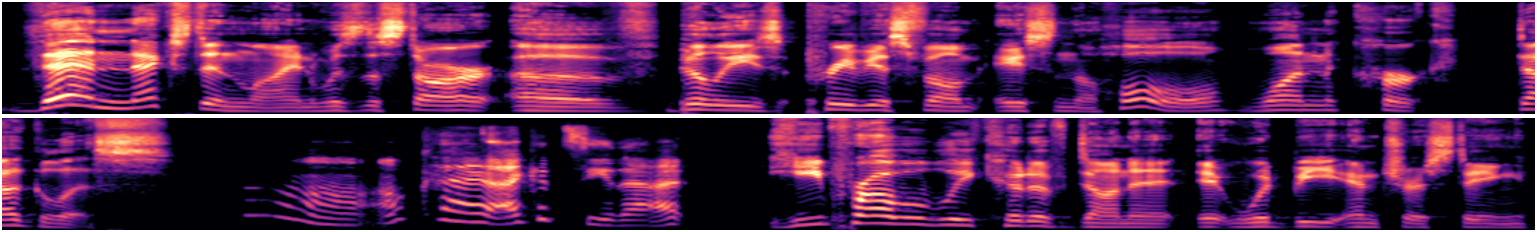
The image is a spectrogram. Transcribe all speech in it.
Then next in line was the star of Billy's previous film Ace in the Hole, one Kirk Douglas. Oh, okay. I could see that. He probably could have done it. It would be interesting.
